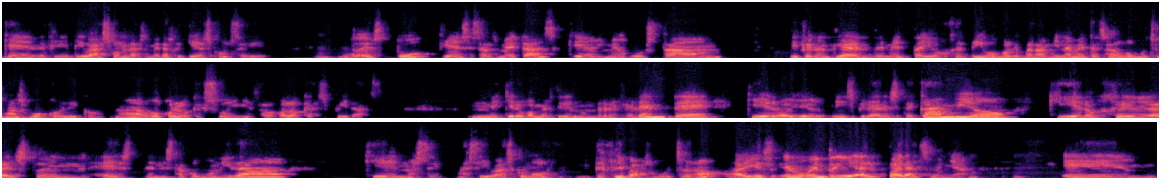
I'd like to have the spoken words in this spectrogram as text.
que en definitiva son las metas que quieres conseguir. Entonces tú tienes esas metas que a mí me gustan diferenciar entre meta y objetivo, porque para mí la meta es algo mucho más bucólico, ¿no? Algo con lo que sueñas, algo a lo que aspiras. Me quiero convertir en un referente, quiero inspirar este cambio, quiero generar esto en, en esta comunidad, que, no sé, así vas como, te flipas mucho, ¿no? Ahí es el momento ideal para soñar. Em,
